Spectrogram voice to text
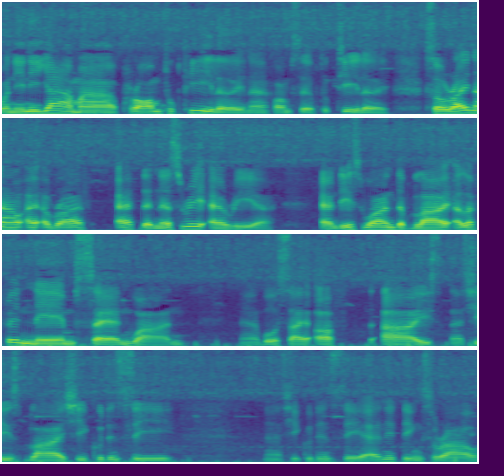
วันนี้นี่ย่ามาพร้อมทุกที่เลยนะ พร้อมเสิร์ฟทุกที่เลย so right now I arrive at the nursery area and this one the blind elephant named แสนหวาน uh, both side of the eyes uh, she's blind she couldn't see uh, she couldn't see anything surround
